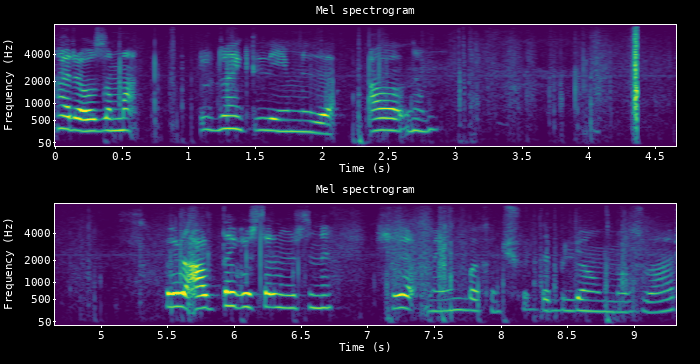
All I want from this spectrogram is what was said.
Hadi o zaman renkliğimizi alalım. Böyle altta göstermesini şey yapmayın. Bakın şurada bloğumuz var.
